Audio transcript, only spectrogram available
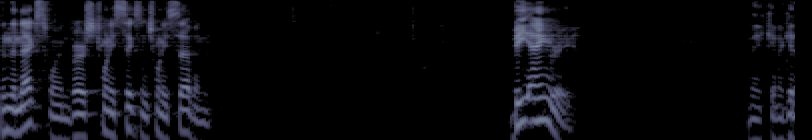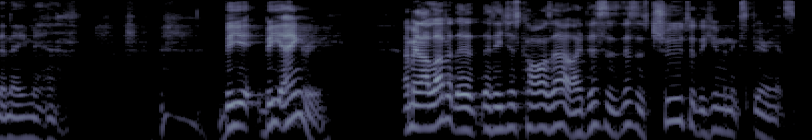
Then the next one, verse 26 and 27. Be angry can I, can I get an amen? be, be angry. I mean, I love it that, that he just calls out, like, this is, this is true to the human experience.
